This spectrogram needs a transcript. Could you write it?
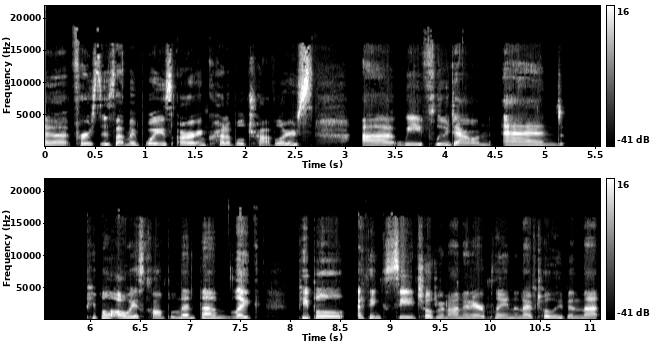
uh, first is that my boys are incredible travelers. Uh, we flew down and people always compliment them. Like people i think see children on an airplane and i've totally been that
